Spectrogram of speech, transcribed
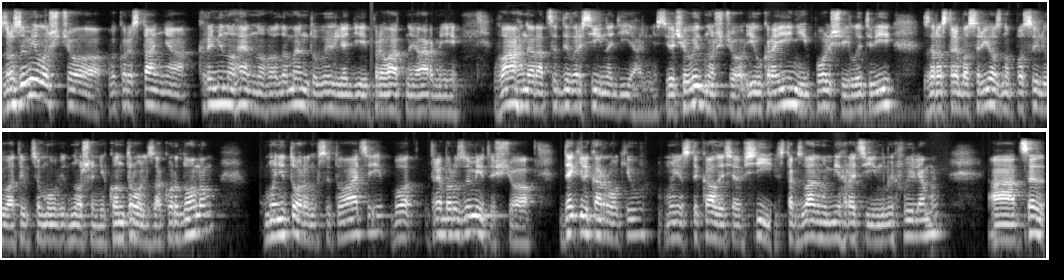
Зрозуміло, що використання криміногенного елементу у вигляді приватної армії Вагнера це диверсійна діяльність. І очевидно, що і Україні, і Польщі, і Литві зараз треба серйозно посилювати в цьому відношенні контроль за кордоном. Моніторинг ситуації, бо треба розуміти, що декілька років ми стикалися всі з так званими міграційними хвилями, а це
